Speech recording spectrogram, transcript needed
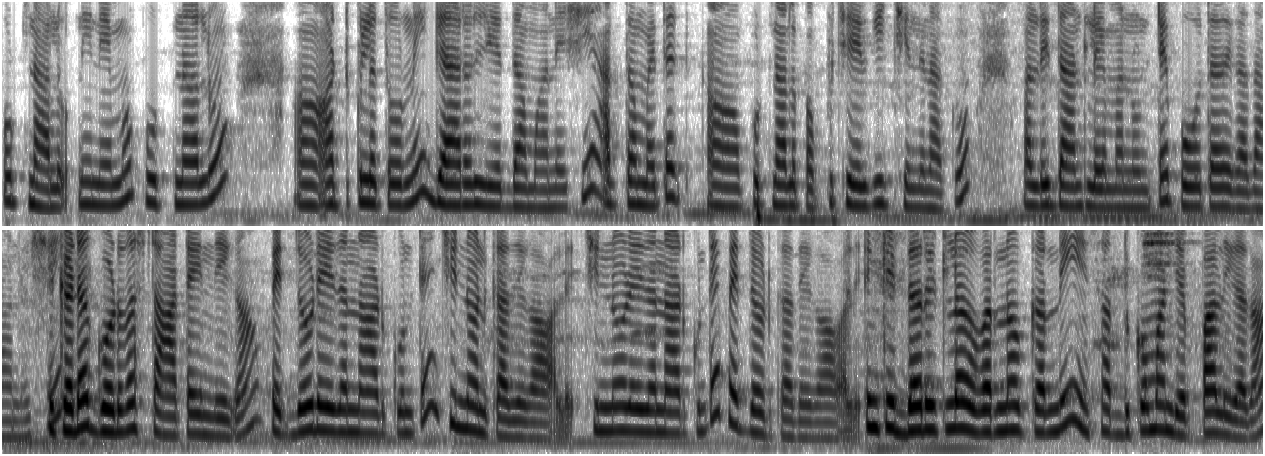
పుట్నాలు. నేనేమో పుట్నాలు అటుకులతోని గారెలు చేద్దాం అనేసి అత్తమ్మ అయితే పుట్నాల పప్పు చెరిగి ఇచ్చింది నాకు. మళ్ళీ దాంట్లో ఏమైనా ఉంటే పోతుంది కదా అనేసి. ఇక్కడ గొడవ స్టార్ట్ అయింది ఇక. పెద్దోడు ఏదన్నా ఆడుకుంటే చిన్నోడికి అదే కావాలి. చిన్నోడు ఏదన్నా ఆడుకుంటే పెద్దోడికి అదే కావాలి. ఇంక ఇద్దరిట్లో ఎవరినో ఒకరిని సర్దుకోమని చెప్పాలి కదా.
